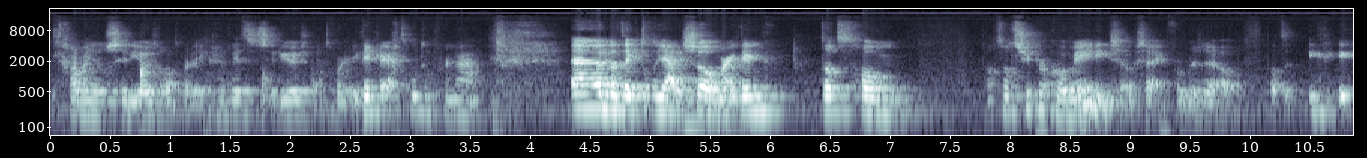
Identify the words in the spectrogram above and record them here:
ik ga maar heel serieus antwoorden. Ik geef dit een serieus antwoorden. Ik denk er echt goed over na. Ehm, dat denk ik toch, ja, dat is zo. Maar ik denk dat het gewoon, dat dat super comedie zou zijn voor mezelf. Dat, ik, ik,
